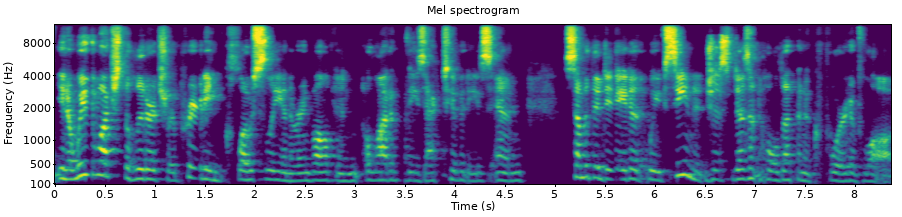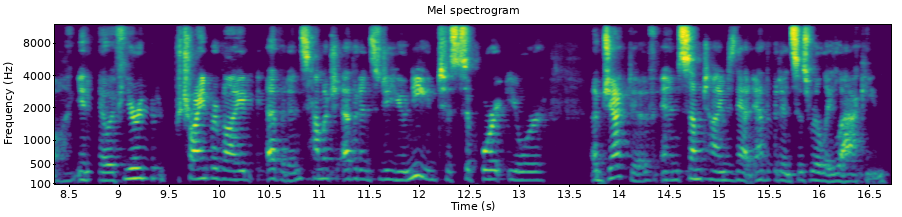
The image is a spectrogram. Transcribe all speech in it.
you know, we watch the literature pretty closely and are involved in a lot of these activities. And some of the data that we've seen, it just doesn't hold up in a court of law. You know, if you're trying to provide evidence, how much evidence do you need to support your objective? And sometimes that evidence is really lacking.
